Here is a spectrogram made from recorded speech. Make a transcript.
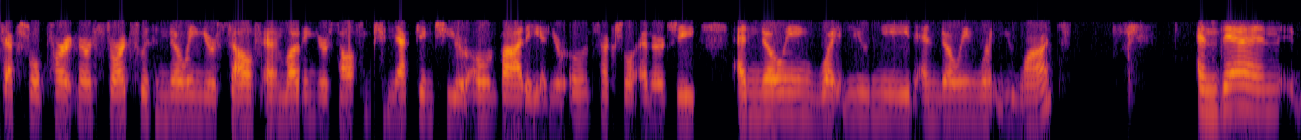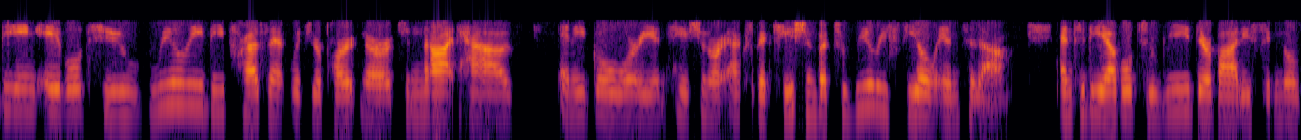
sexual partner starts with knowing yourself and loving yourself and connecting to your own body and your own sexual energy and knowing what you need and knowing what you want. And then being able to really be present with your partner to not have any goal orientation or expectation but to really feel into them and to be able to read their body signals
